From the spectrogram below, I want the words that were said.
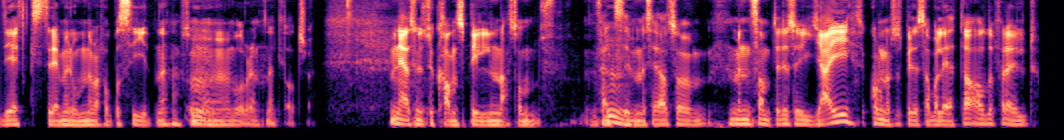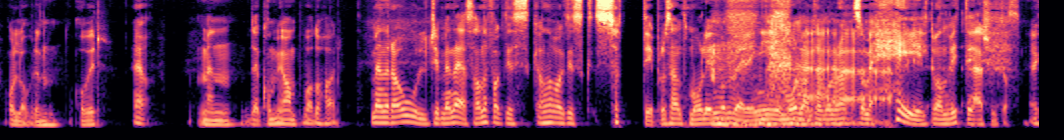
de ekstreme rommene, i hvert fall på sidene, som Mm. uh, Wolverhampton etterlater seg. Men jeg syns du kan spille den da, sånn Mm. fancy-messig. Altså, men samtidig så jeg kommer nok til å spille Sabaleta, Aldefareld og Lovren over. Ja. Men det kommer jo an på hva du har. Men Raúl Jimenez han, er faktisk, han har faktisk 70% målinvolvering i målene til Wolverhampton, som er helt vanvittig. er sykt, altså.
